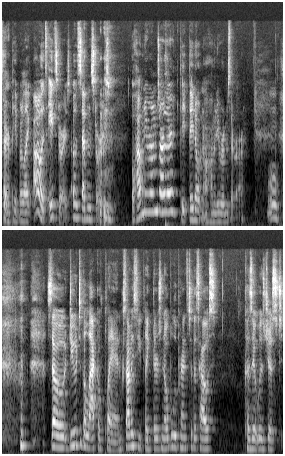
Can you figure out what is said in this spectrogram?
some Fair. people are like, oh, it's eight stories. Oh, it's seven stories. well, how many rooms are there? They, they don't know how many rooms there are. Mm. so due to the lack of plan, because obviously like there's no blueprints to this house, because it was just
